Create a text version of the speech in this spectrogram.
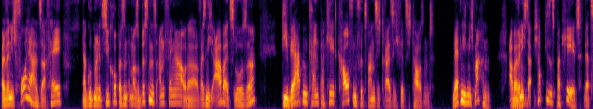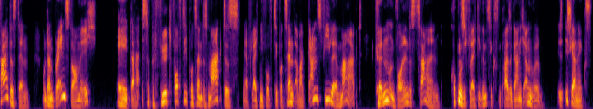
Weil wenn ich vorher halt sage, hey, ja gut, meine Zielgruppe sind immer so Business-Anfänger oder, weiß nicht, Arbeitslose, die werden kein Paket kaufen für 20, 30, 40.000. Werden die nicht machen. Aber mhm. wenn ich sage, ich habe dieses Paket, wer zahlt es denn? Und dann brainstorme ich, ey, da ist doch gefühlt 50 Prozent des Marktes, ja vielleicht nicht 50 Prozent, aber ganz viele im Markt können und wollen das zahlen. Gucken sich vielleicht die günstigsten Preise gar nicht an, weil ist, ist ja nichts.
